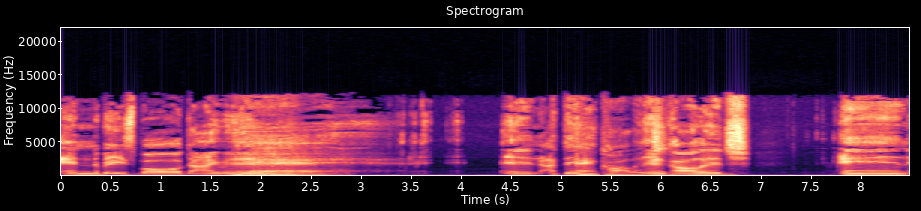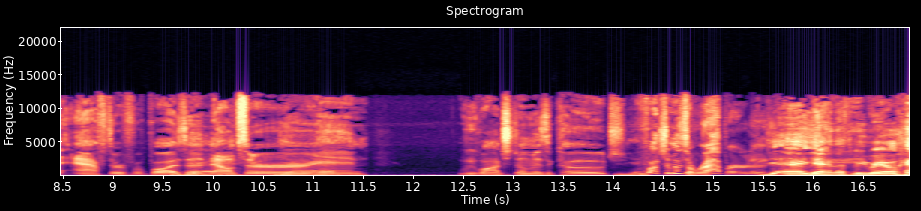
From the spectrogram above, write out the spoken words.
and the baseball diamond. yeah. And I think And college. in college and after football as an Yeah. announcer Yeah. and we watched him as a coach. Yeah. We watched him as a rapper. Yeah, yeah. Let's be real.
